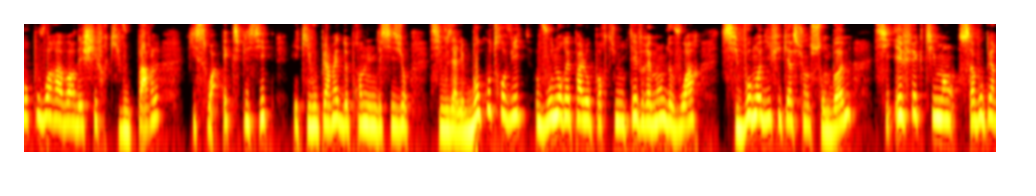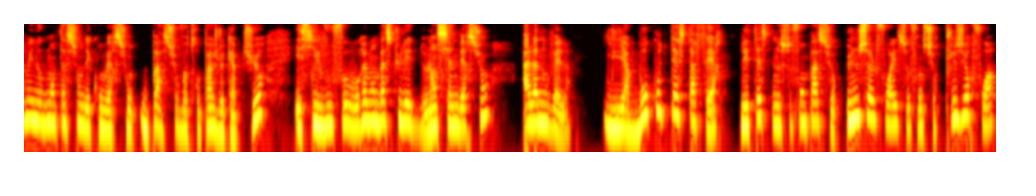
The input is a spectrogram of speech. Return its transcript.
pour pouvoir avoir des chiffres qui vous parlent, qui soient explicites et qui vous permettent de prendre une décision. Si vous allez beaucoup trop vite, vous n'aurez pas l'opportunité vraiment de voir si vos modifications sont bonnes, si effectivement ça vous permet une augmentation des conversions ou pas sur votre page de capture et s'il vous faut vraiment basculer de l'ancienne version à la nouvelle. Il y a beaucoup de tests à faire. Les tests ne se font pas sur une seule fois, ils se font sur plusieurs fois.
